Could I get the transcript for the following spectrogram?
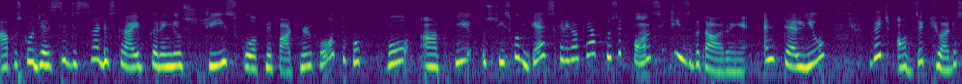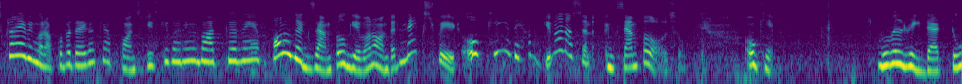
आप उसको जैसे जिस तरह डिस्क्राइब करेंगे उस चीज़ को, अपने पार्टनर को तो वो वो आपकी उस चीज़ को गैस करेगा कि आप उसे कौन सी चीज़ बता रहे हैं and tell you which object you are describing और आपको बताएगा कि आप कौन सी चीज़ के बारे में बात कर रहे हैं। Follow the example given on the next page okay they have given us an example also okay will read that too.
